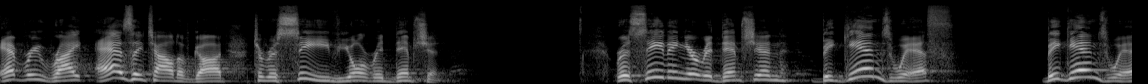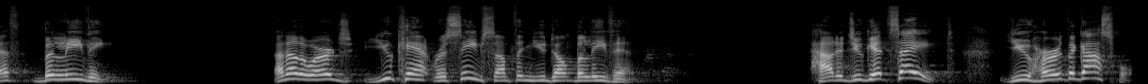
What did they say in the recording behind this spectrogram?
every right as a child of God to receive your redemption. Receiving your redemption begins with begins with believing. In other words, you can't receive something you don't believe in. How did you get saved? You heard the gospel.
